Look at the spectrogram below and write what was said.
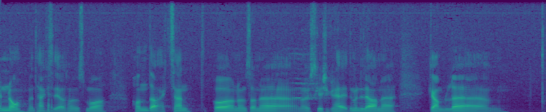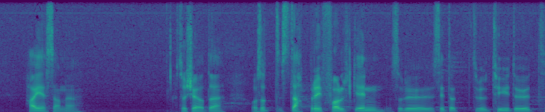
enormt med taxier. Sånne små Honda Accent og noen sånne Jeg husker ikke hva det heter, men de der gamle um, Hiaceene som kjørte. Og så stapper de folk inn, så du sitter og tyter ut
